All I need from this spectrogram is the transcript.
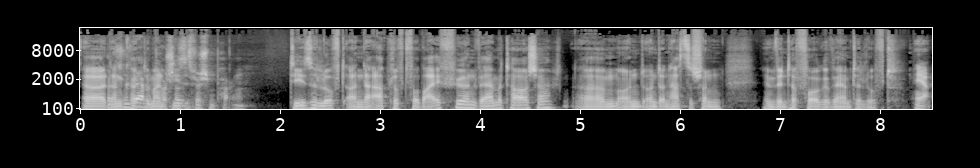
äh, dann könnte man diese zwischenpacken diese Luft an der Abluft vorbeiführen, Wärmetauscher, ähm, und, und dann hast du schon im Winter vorgewärmte Luft. Ja,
